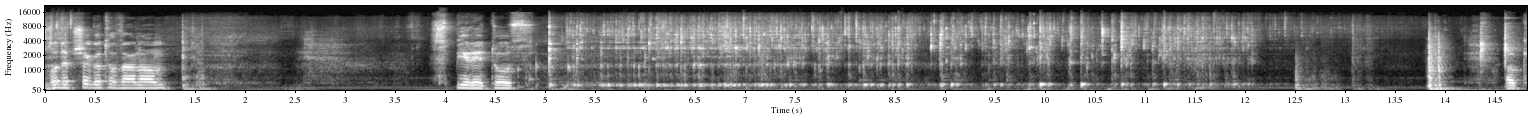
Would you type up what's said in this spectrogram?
wodę przygotowaną, spirytus, ok,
